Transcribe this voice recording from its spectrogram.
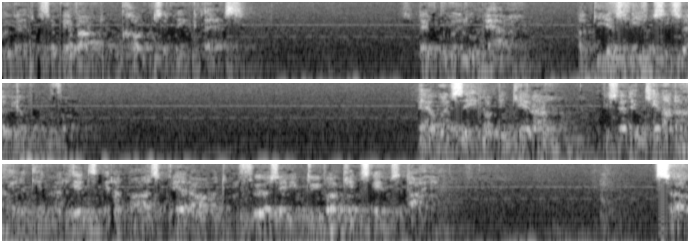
udvalg, så beder jeg bare at du kommer til den enkelte af os. Den Gud, du er, og giver os lige præcis, hvad vi har brug for. Ja, uanset om vi kender, hvis jeg ikke kender dig, eller kender dig lidt eller meget, så beder jeg dig om, føre os ind i et dybere kendskab til dig. Som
